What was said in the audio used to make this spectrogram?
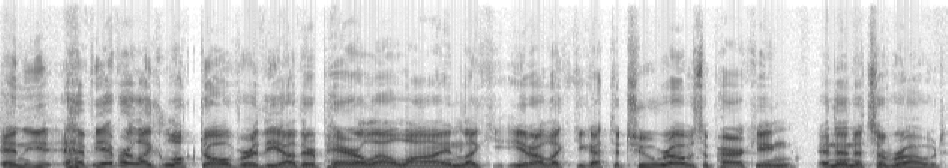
And you, have you ever like looked over the other parallel line? Like you know, like you got the two rows of parking, and then it's a road,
